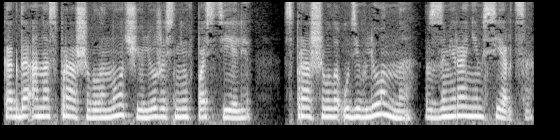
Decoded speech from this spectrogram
когда она спрашивала ночью, лежа с ним в постели, спрашивала удивленно, с замиранием сердца.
